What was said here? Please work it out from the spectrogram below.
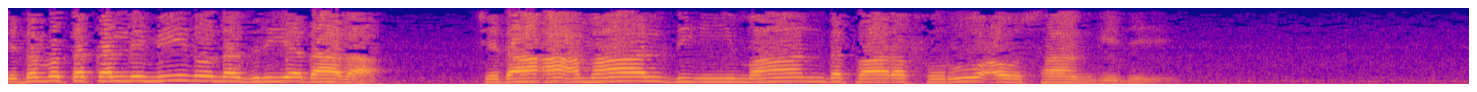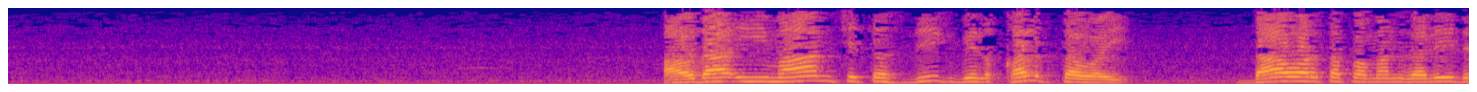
چې د متکلمینو نظریه دا ده چې دا اعمال دی ایمان د پار فروع او سانګي دي او دا ایمان چې تصدیق بالقلب ته وای دا ورته په منځلې د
